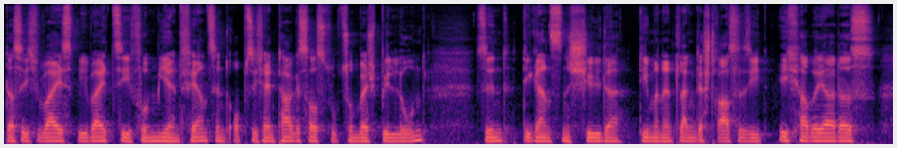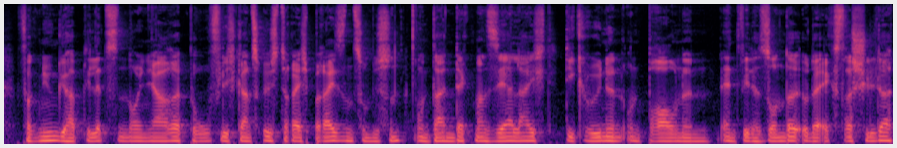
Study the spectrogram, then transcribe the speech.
dass ich weiß, wie weit sie von mir entfernt sind, ob sich ein Tagesausflug zum Beispiel lohnt, sind die ganzen Schilder, die man entlang der Straße sieht. Ich habe ja das Vergnügen gehabt, die letzten neun Jahre beruflich ganz Österreich bereisen zu müssen. Und da entdeckt man sehr leicht die grünen und braunen, entweder Sonder- oder extra Schilder,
